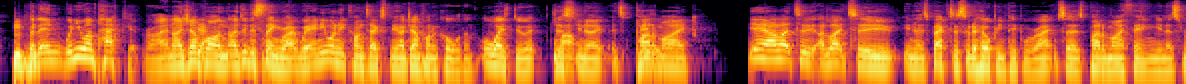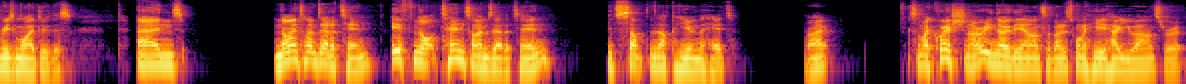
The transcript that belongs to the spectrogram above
but then when you unpack it, right, and I jump Yeah. on, I do this thing, right, where anyone who contacts me, I jump on a call with them. Always do it. Just, Wow. you know, it's part of my, yeah, I like to, I like to, you know, it's back to sort of helping people, right? So it's part of my thing. You know, it's the reason why I do this. And nine times out of 10, if not 10 times out of 10, it's something up here in the head, right? So my question, I already know the answer, but I just want to hear how you answer it,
